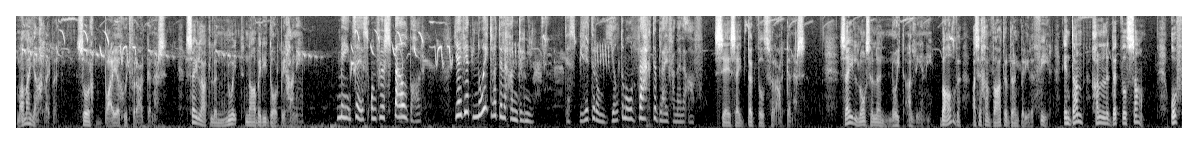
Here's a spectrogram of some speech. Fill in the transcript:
Mamma jagluiperd sorg baie goed vir haar kinders. Sy laat hulle nooit naby die dorpie gaan nie. Mense is onvoorspelbaar. Jy weet nooit wat hulle gaan doen nie. Dis beter om heeltemal weg te bly van hulle af. sê sy dikwels vir haar kinders. Sy los hulle nooit alleen nie, behalwe as sy gaan water drink by die rivier en dan gaan hulle dikwels saam of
